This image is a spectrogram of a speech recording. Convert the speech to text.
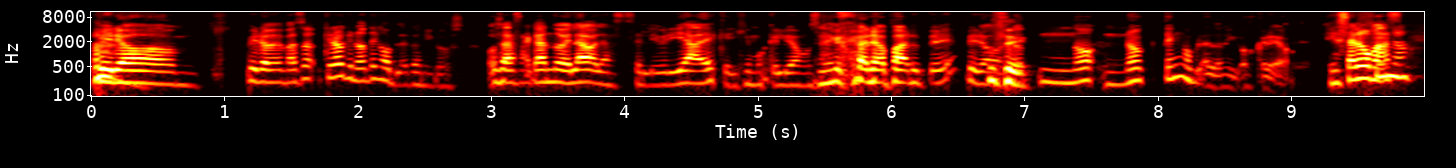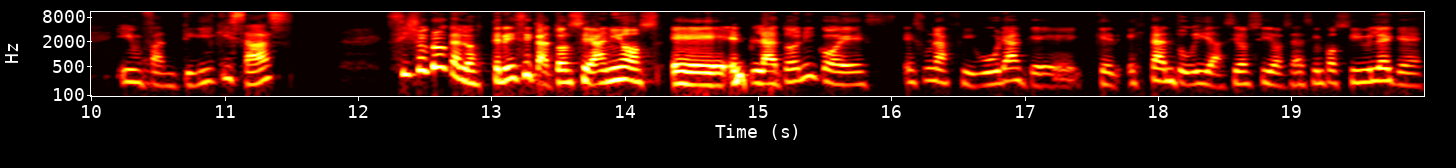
Pero, pero me pasó, creo que no tengo platónicos. O sea, sacando de lado las celebridades que dijimos que lo íbamos a dejar aparte, pero no, no, tengo platónicos, creo. Es algo más infantil, quizás. Sí, yo creo que a los 13, 14 años eh, el platónico es, es una figura que, que, está en tu vida, sí o sí. O sea, es imposible que,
